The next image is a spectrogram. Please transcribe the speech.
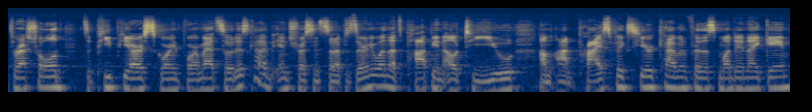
threshold. It's a PPR scoring format, so it is kind of interesting setup. Is there anyone that's popping out to you um, on Prize Picks here, Kevin, for this Monday night game?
